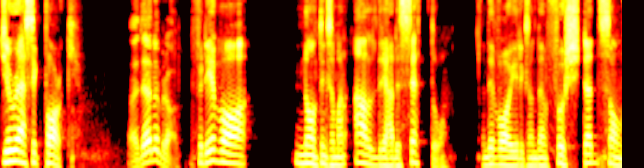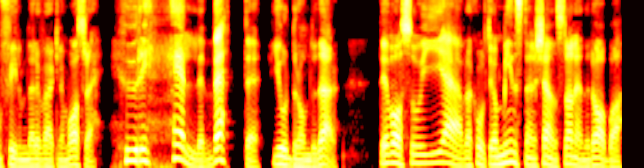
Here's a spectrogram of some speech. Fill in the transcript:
Jurassic Park. Ja, den är bra. För det var någonting som man aldrig hade sett då. Det var ju liksom den första sån film där det verkligen var sådär, hur i helvete gjorde de det där? Det var så jävla coolt. Jag minns den känslan än idag bara,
